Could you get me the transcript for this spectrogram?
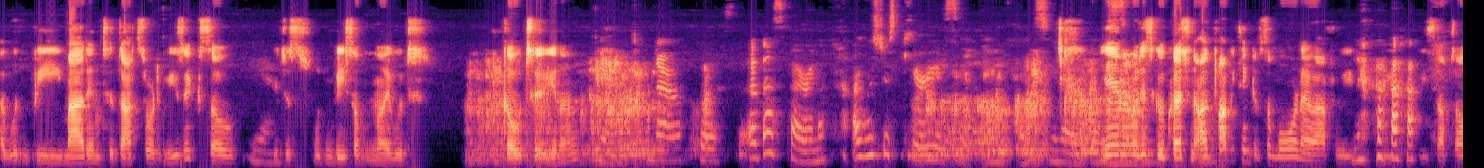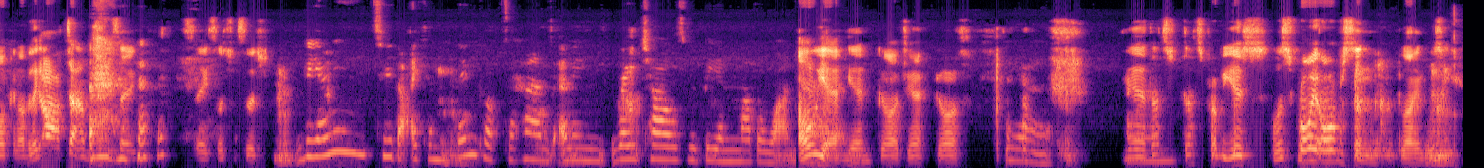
I wouldn't be mad into that sort of music, so Yeah. it just wouldn't be something I would go to. You know. Yeah. No. Uh, that's fair enough. I was just curious in case, you know. Yeah, no, it is a good question. I'll probably think of some more now after we, we, we stop talking. I'll be like, oh damn, say say such and such. The only two that I can think of to hand, I mean, Ray Charles would be another one. Oh yeah, Um, yeah, God, yeah, God. Yeah. Yeah, Um, that's that's probably it. Was Roy Orbison blind? Was he?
